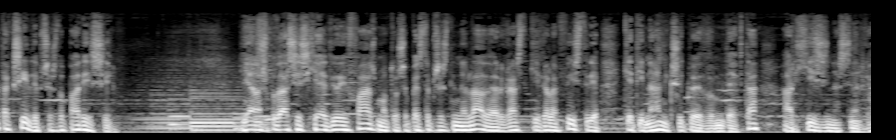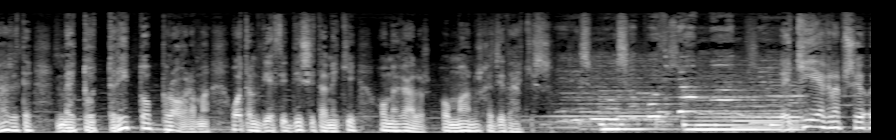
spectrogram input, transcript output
69 ταξίδεψε στο Παρίσι. Για να σπουδάσει σχέδιο υφάσματος, επέστρεψε στην Ελλάδα, εργάστηκε γραφίστρια και την άνοιξη του 1977 αρχίζει να συνεργάζεται με το τρίτο πρόγραμμα. Όταν διευθυντής ήταν εκεί ο μεγάλος, ο Μάνος Χατζηδάκης. Περισμός από διαμάντια Εκεί έγραψε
